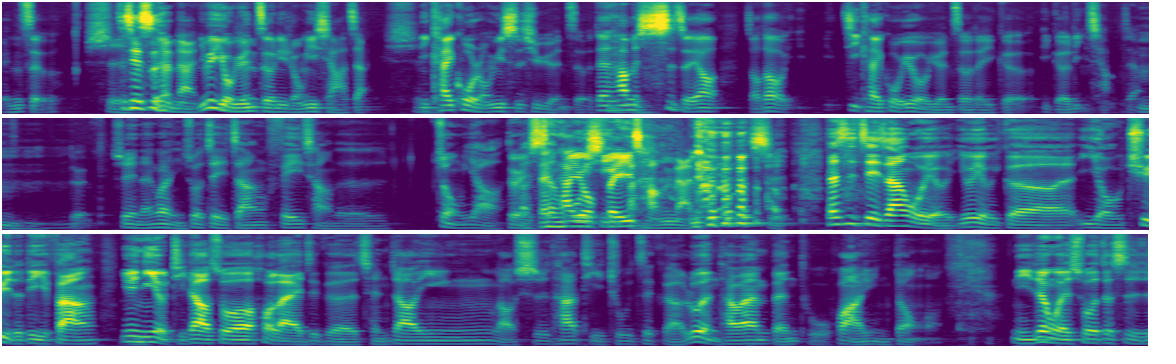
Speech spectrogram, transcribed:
原则。是这件事很难，因为有原则你容易狭窄，你开阔容易失去原则。但是他们试着要找到既开阔又有原则的一个一个立场，这样。嗯，对。所以难怪你说这一章非常的。重要，对，但它又非常难。是，但是这张我有又有一个有趣的地方，因为你有提到说，后来这个陈昭英老师他提出这个论台湾本土化运动哦，你认为说这是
